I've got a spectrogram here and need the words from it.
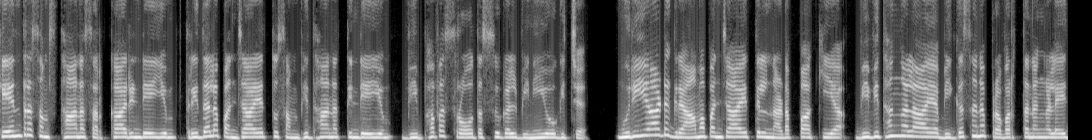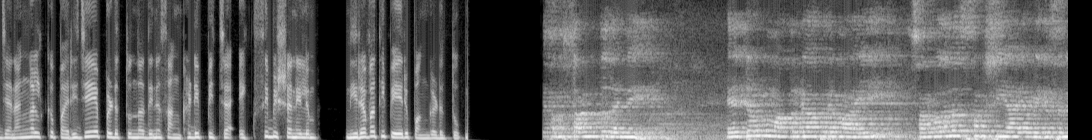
കേന്ദ്ര സംസ്ഥാന സർക്കാരിന്റെയും ത്രിതല പഞ്ചായത്തു സംവിധാനത്തിന്റെയും വിഭവ സ്രോതസ്സുകൾ വിനിയോഗിച്ച് മുരിയാട് ഗ്രാമപഞ്ചായത്തിൽ നടപ്പാക്കിയ വിവിധങ്ങളായ വികസന പ്രവർത്തനങ്ങളെ ജനങ്ങൾക്ക് പരിചയപ്പെടുത്തുന്നതിന് സംഘടിപ്പിച്ച എക്സിബിഷനിലും നിരവധി പേര് പങ്കെടുത്തു. സംസ്ഥാനത്ത് തന്നെ ഏറ്റവും മാതൃകാപരമായി സർവതലസ്പർശിയായ വികസന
